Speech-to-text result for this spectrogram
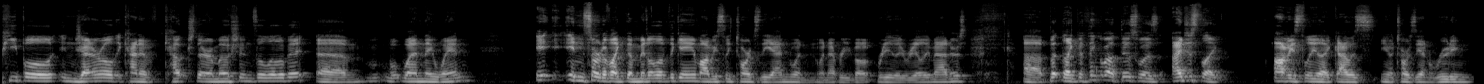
people in general that kind of couch their emotions a little bit um, when they win. In sort of like the middle of the game, obviously towards the end when when every vote really really matters. Uh, but like the thing about this was, I just like obviously like I was you know towards the end rooting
